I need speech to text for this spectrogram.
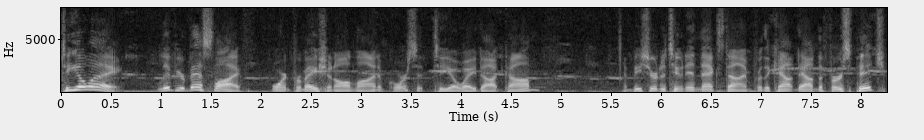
TOA, live your best life. More information online, of course, at TOA.com. And be sure to tune in next time for the countdown to first pitch,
